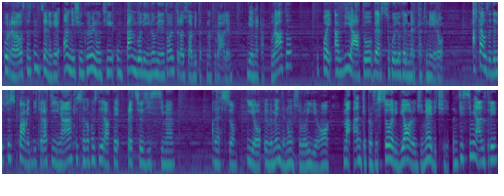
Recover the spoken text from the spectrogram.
porre alla vostra attenzione che ogni 5 minuti un pangolino viene tolto dal suo habitat naturale, viene catturato poi avviato verso quello che è il mercato nero, a causa delle sue squame di keratina che sono considerate preziosissime. Adesso io, e ovviamente non solo io, ma anche professori, biologi, medici e tantissimi altri,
